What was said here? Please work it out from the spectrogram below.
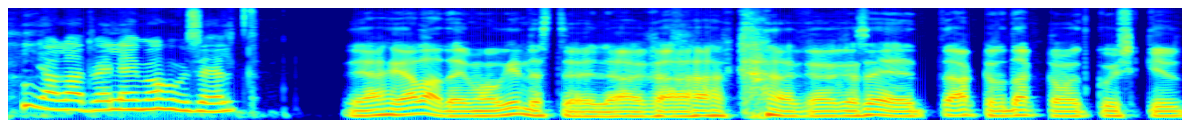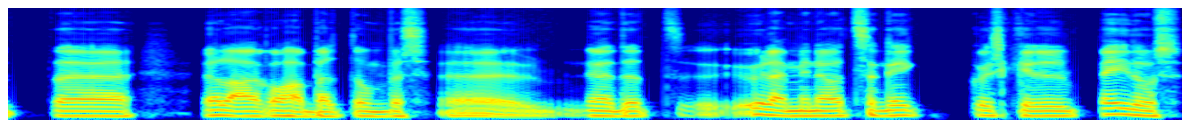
jalad välja ei mahu sealt. Jah, jalad ei mahu kindlasti välja, aga, aga, aga ka see, et aknad hakkavad kuskilt äh, õla koha pealt umbes äh, niimoodi, et ülemine ots on kõik kuskil peidus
